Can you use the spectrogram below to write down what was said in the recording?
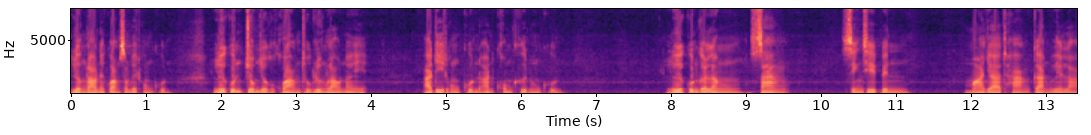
เรื่องราวในความสำเร็จของคุณ หรือคุณจมอยู่กับความทุกข์เรื่องราวในอดีตของคุณอันขมขื่นของคุณ หรือคุณกำลังสร้างสิ่งที่เป็นมายาทางการเวลา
